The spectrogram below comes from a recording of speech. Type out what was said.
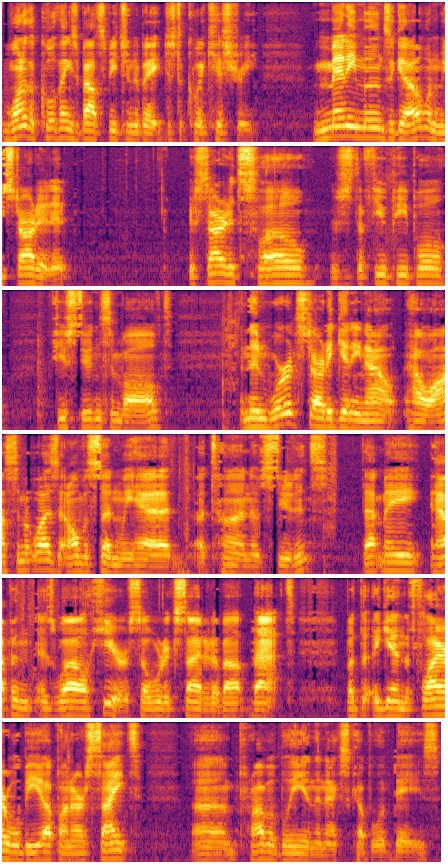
one of the cool things about speech and debate, just a quick history. Many moons ago, when we started it, it started slow. There's just a few people, a few students involved. And then word started getting out how awesome it was. And all of a sudden we had a ton of students. That may happen as well here. So we're excited about that. But the, again, the flyer will be up on our site um, probably in the next couple of days.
